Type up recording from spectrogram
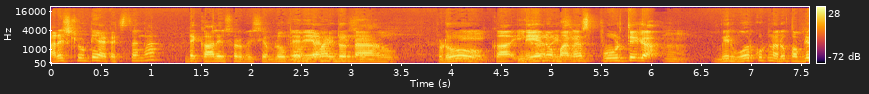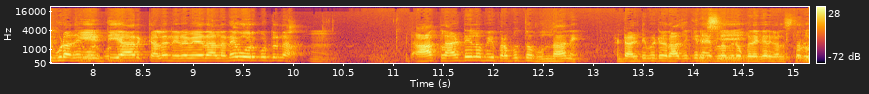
అరెస్టులు ఉంటాయా ఖచ్చితంగా? అంటే కాళేశ్వరం విషయంలో నేను ఏమంటున్నా. ఇప్పుడు నేను మనస్ఫూర్తిగా మీరు కోరుకుంటున్నారు. పబ్లిక్ కూడా అదే. కేటీఆర్ కళ నెరవేరాలనే కోరుకుంటున్నా. ఆ. క్లారిటీలో మీ ప్రభుత్వం ఉందా అని. అంటే అల్టిమేట్గా రాజకీయ నాయకులు మీరు ఒక దగ్గర కలుస్తారు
